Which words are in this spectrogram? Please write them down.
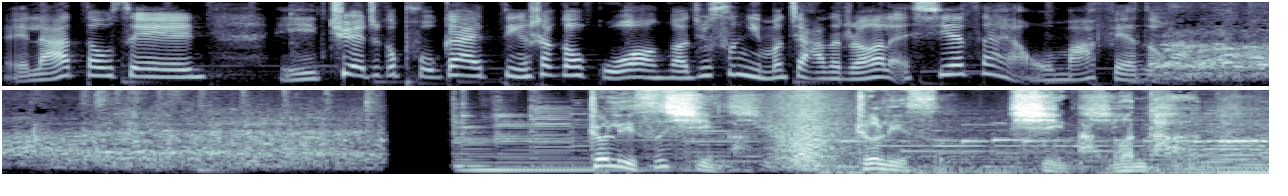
哎，那都是哎卷这个铺盖顶上个锅，我就是你们家的人了。现在，我麻烦的。这里是西安，这里是西安论坛。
